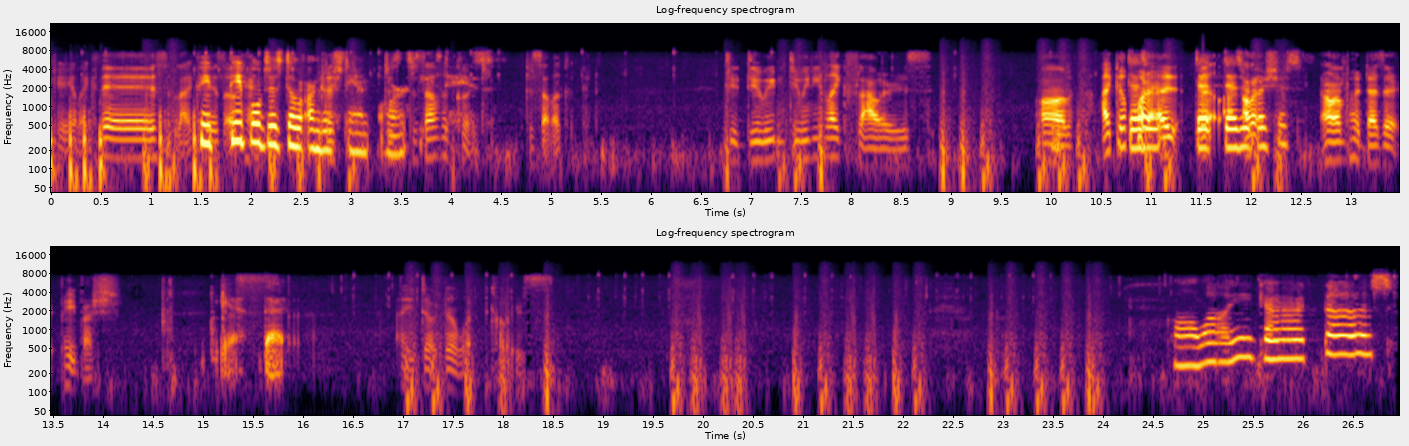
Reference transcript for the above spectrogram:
okay, like this, like Pe- this. Okay. People just don't understand does- art does that these look good? days. Does that look good? Do do we do we need like flowers? Um, I could put Desert- a, De- desert I wanna, bushes. I want to put desert paintbrush. Yeah, that. I don't know what colors. Hawaii cactus.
